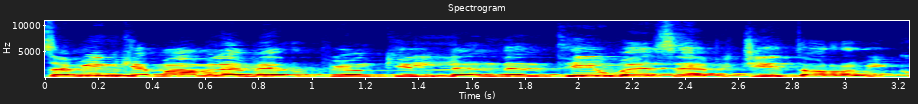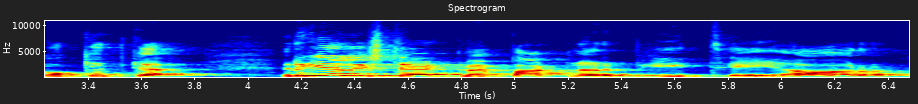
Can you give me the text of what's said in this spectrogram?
ज़मीन के मामले में रुपयों की लेन देन थी। वैसे अभिजीत और रवि को कितकर रियल एस्टेट में पार्टनर भी थे और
